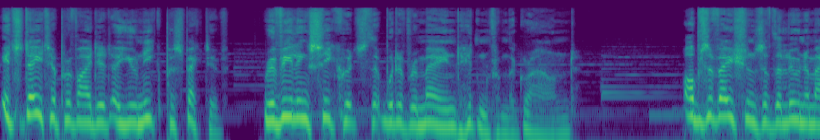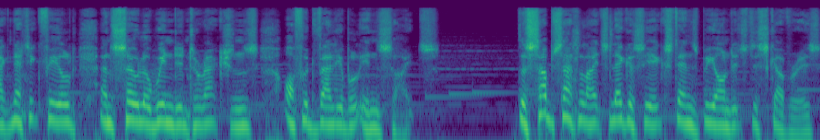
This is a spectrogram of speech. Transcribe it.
Its data provided a unique perspective, revealing secrets that would have remained hidden from the ground. Observations of the lunar magnetic field and solar wind interactions offered valuable insights. The subsatellite's legacy extends beyond its discoveries,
